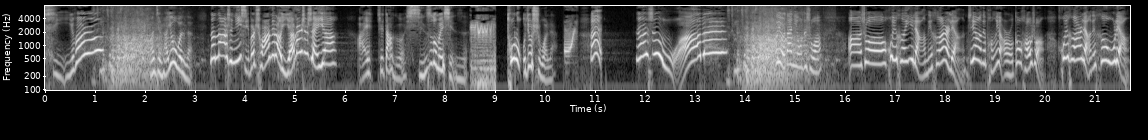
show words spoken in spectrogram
媳妇儿啊。”完，警察又问了：“那那是你媳妇床上那老爷们是谁呀？”哎，这大哥寻思都没寻思，鲁就说了。哎，那是我呗。不有大妞子说，啊，说会喝一两的喝二两，这样的朋友够豪爽；会喝二两的喝五两，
